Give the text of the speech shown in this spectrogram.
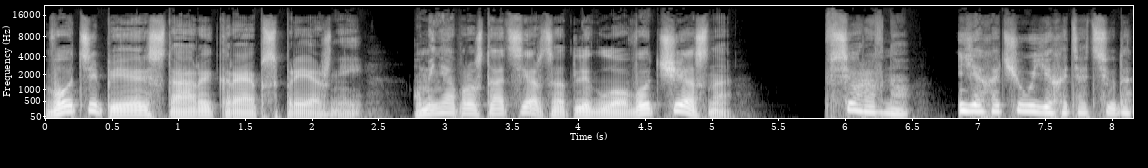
вот теперь старый Крэпс прежний. У меня просто от сердца отлегло, вот честно». «Все равно, я хочу уехать отсюда»,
